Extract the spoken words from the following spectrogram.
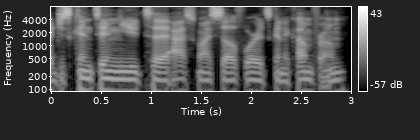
I just continue to ask myself where it's going to come from.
